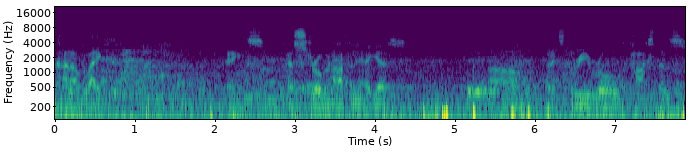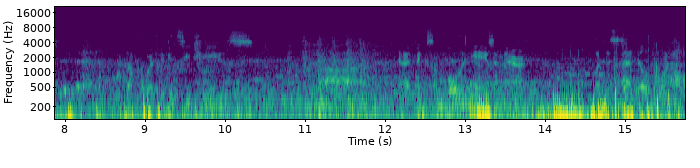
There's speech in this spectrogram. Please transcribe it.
kind of like things. Has stroganoff in it, I guess. Um, but it's three rolled pastas. With, of course, you can see cheese. Uh, and I think some bolognese in there. But this is at Il Forno.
